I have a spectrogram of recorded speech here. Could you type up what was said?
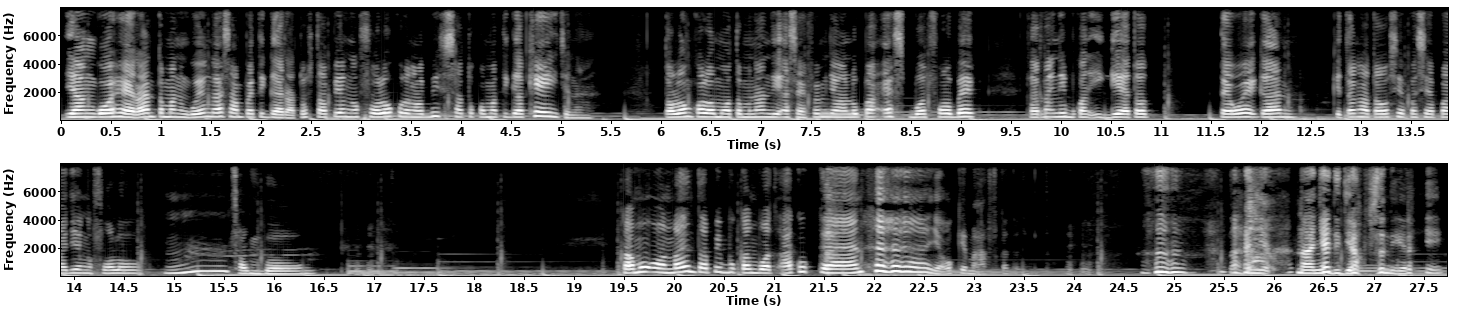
Yang gue heran teman gue nggak sampai 300 tapi yang ngefollow kurang lebih 1,3k cina. Tolong kalau mau temenan di SFM jangan lupa S buat follow karena ini bukan IG atau TW kan. Kita nggak tahu siapa-siapa aja yang ngefollow. Hmm, sombong. Kamu online tapi bukan buat aku kan? ya oke maaf katanya gitu. nanya, nanya dijawab sendiri.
